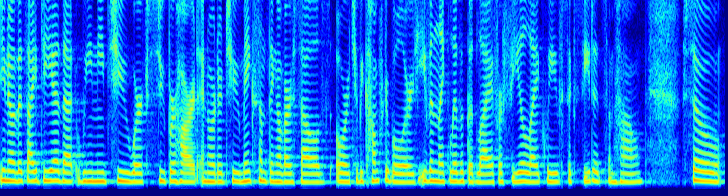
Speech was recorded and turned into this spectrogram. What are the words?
you know this idea that we need to work super hard in order to make something of ourselves or to be comfortable or to even like live a good life or feel like we've succeeded somehow. So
